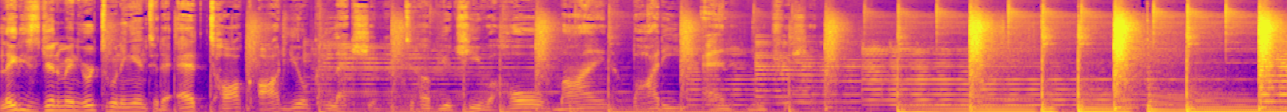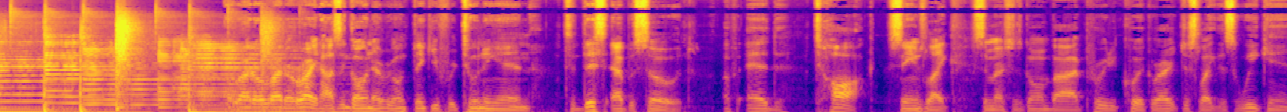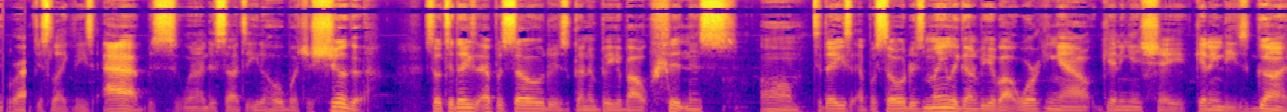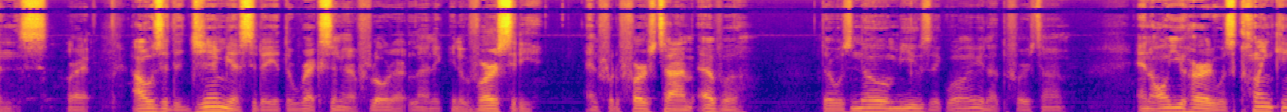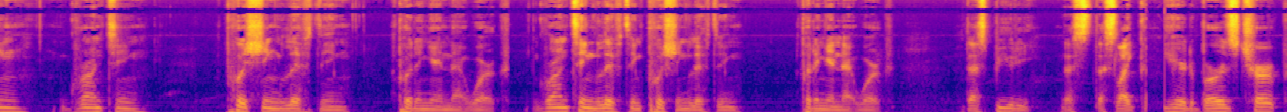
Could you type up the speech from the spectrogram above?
Ladies and gentlemen, you're tuning in to the Ed Talk audio collection to help you achieve a whole mind, body, and nutrition. All right, all right, all right. How's it going, everyone? Thank you for tuning in to this episode of Ed Talk. Seems like semester's going by pretty quick, right? Just like this weekend, right? Just like these abs when I decide to eat a whole bunch of sugar. So today's episode is going to be about fitness. Um, today's episode is mainly going to be about working out, getting in shape, getting these guns, right? I was at the gym yesterday at the rec center at Florida Atlantic University, and for the first time ever, there was no music. Well, maybe not the first time. And all you heard was clinking, grunting, pushing, lifting, putting in that work. Grunting, lifting, pushing, lifting, putting in that work. That's beauty. That's that's like you hear the birds chirp.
